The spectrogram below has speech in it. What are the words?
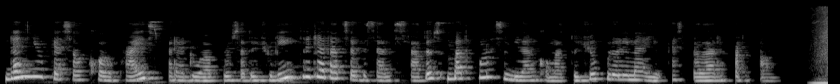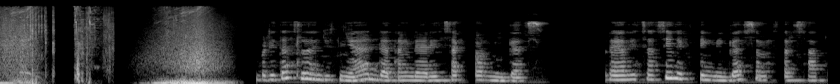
dan Newcastle Coal Price pada 21 Juli tercatat sebesar 149,75 US dollar per ton. Berita selanjutnya datang dari sektor migas. Realisasi lifting migas semester 1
